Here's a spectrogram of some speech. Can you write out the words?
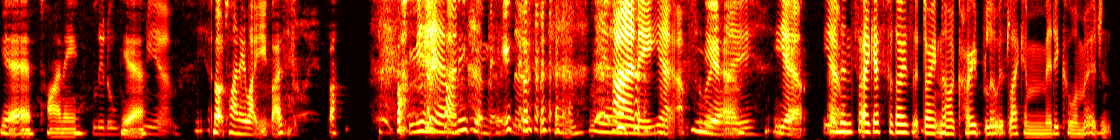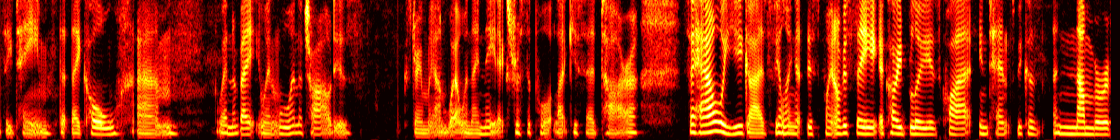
yeah, tiny. little. Yeah. Yeah. Yeah. Not tiny like you guys, but, but Yeah. tiny for me. No. For, for Tam. Yeah. Tiny. Yeah, Yeah. absolutely. Yeah. Yeah. Yeah. yeah. And then, so I guess for those that don't know, a code blue is like a medical emergency team that they call um, when a ba- when when a child is extremely unwell, when they need extra support, like you said, Tara. So, how are you guys feeling at this point? Obviously, a code blue is quite intense because a number of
